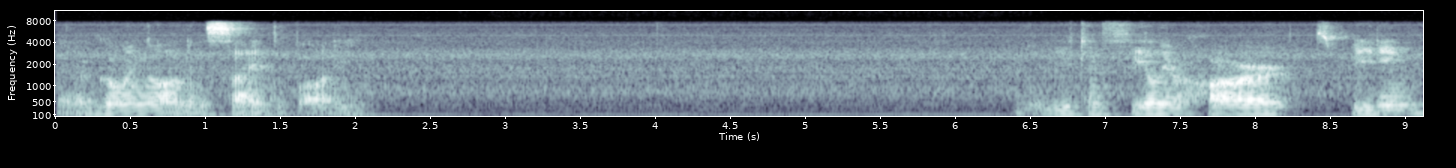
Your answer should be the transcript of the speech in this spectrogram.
that are going on inside the body. Maybe you can feel your heart beating.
